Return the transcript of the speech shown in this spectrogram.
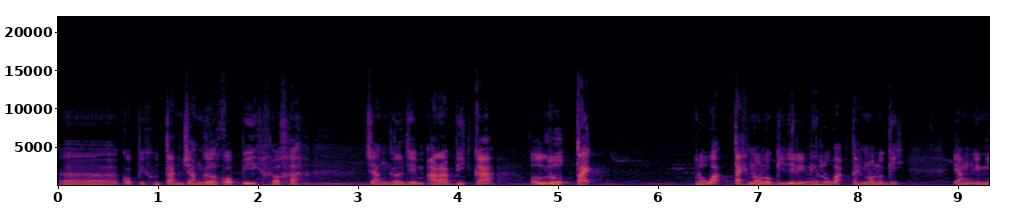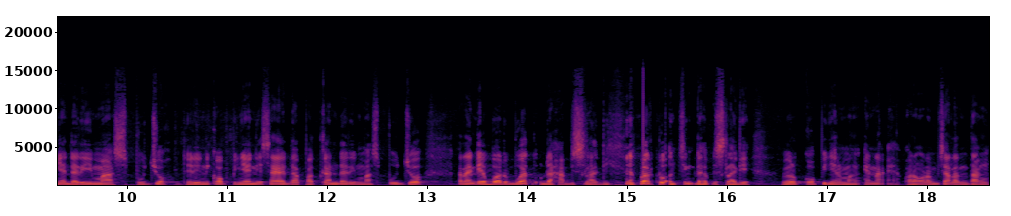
Uh, kopi hutan jungle kopi. jungle Jim Arabica Lutek luak teknologi. Jadi ini luak teknologi yang ininya dari Mas Pujo. Jadi ini kopinya ini saya dapatkan dari Mas Pujo karena dia baru buat udah habis lagi, baru launching udah habis lagi. Kopinya memang enak ya. Orang-orang bicara tentang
